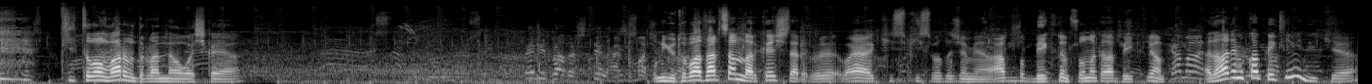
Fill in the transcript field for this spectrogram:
tilt olan var mıdır benden başka ya? Bunu YouTube'a atarsam da arkadaşlar böyle bayağı kesip kesip atacağım ya. Abi bekliyorum sonuna kadar bekliyorum. Ya daha demin kadar beklemedik ya.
